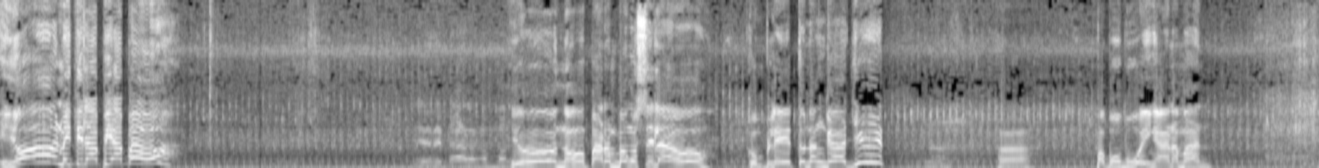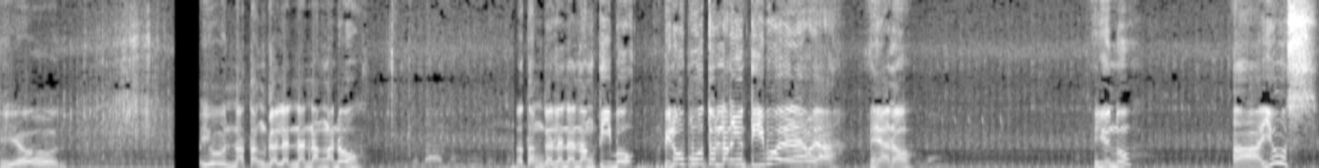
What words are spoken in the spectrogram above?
yun, may tilapia pa oh. Meron, parang ang bang. Yun, oh, parang bangus sila oh. Kompleto ng gadget. Ah, mabubuhay nga naman. Yun. Ayun, natanggalan na ng ano. Natanggalan na ng tibo. Pinuputol lang yung tibo eh kaya. Ayan oh. Ayun oh. Ayos.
